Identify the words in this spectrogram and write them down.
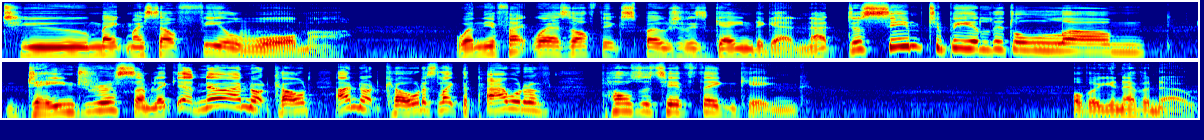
to make myself feel warmer. When the effect wears off, the exposure is gained again. That does seem to be a little um dangerous. I'm like, yeah, no, I'm not cold. I'm not cold. It's like the power of positive thinking. Although you never know.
